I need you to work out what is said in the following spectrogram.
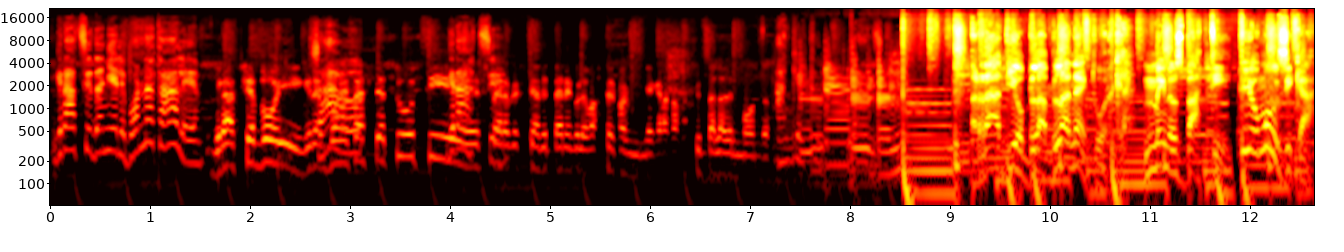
Grazie Daniele, buon Natale. Grazie a voi, gra- buone feste a tutti e Grazie. spero che stiate bene con le vostre famiglie, che è la cosa più bella del mondo. Anche tu. Radio Bla Bla Network. Meno sbatti, più musica.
